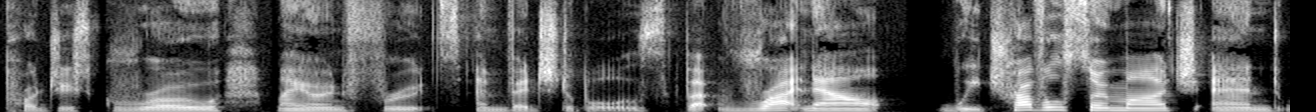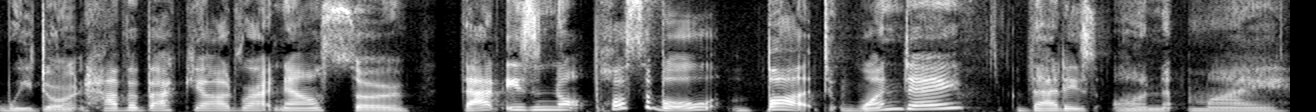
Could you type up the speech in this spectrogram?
produce, grow my own fruits and vegetables. But right now, we travel so much and we don't have a backyard right now. So that is not possible, but one day that is on my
